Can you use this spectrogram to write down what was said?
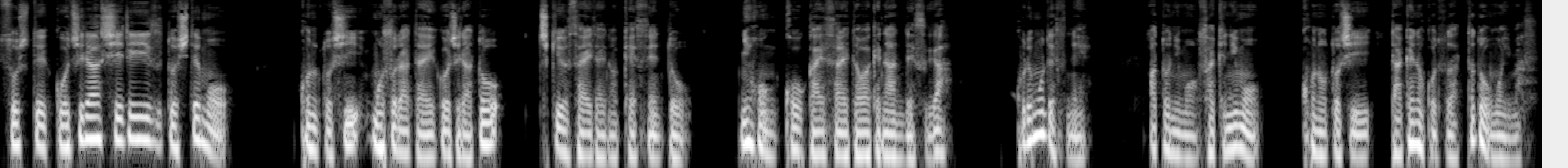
そしてゴジラシリーズとしても、この年モスラ対ゴジラと地球最大の決戦と2本公開されたわけなんですが、これもですね、後にも先にもこの年だけのことだったと思います。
